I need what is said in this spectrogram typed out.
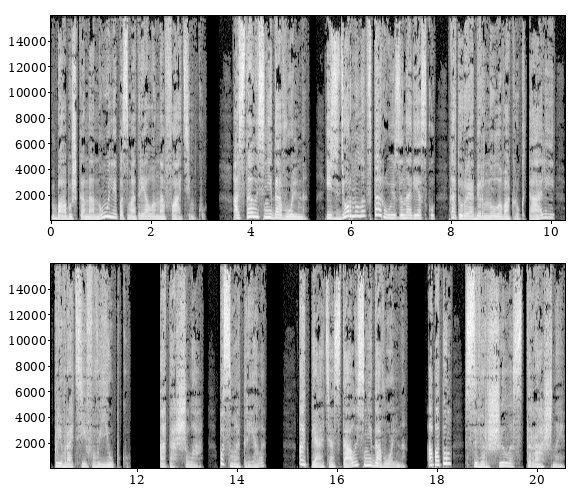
Бабушка Нанули посмотрела на Фатимку, осталась недовольна и сдернула вторую занавеску, которую обернула вокруг талии, превратив в юбку. Отошла, посмотрела, опять осталась недовольна, а потом совершила страшное.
